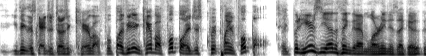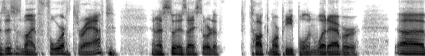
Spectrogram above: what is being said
you think this guy just doesn't care about football? If he didn't care about football, he just quit playing football. Like, but here's the other thing that I'm learning as I go because this is my fourth draft, and as, as I sort of talk to more people and whatever, uh,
